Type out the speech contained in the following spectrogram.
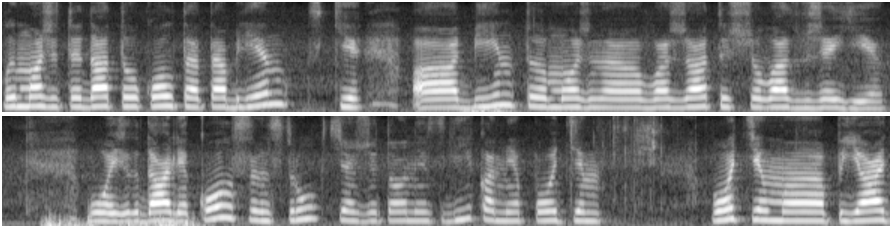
ви можете дати укол та таблетки, а бінт можна вважати, що у вас вже є. Ось далі колес, інструкція, жетони з ліками, потім, потім 5,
